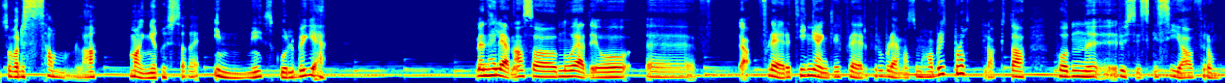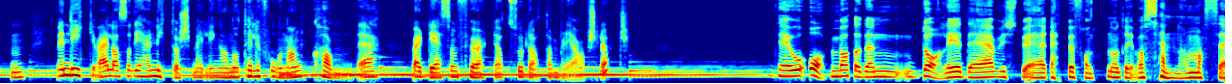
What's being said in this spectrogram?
så var det samla mange russere inni skolebygget. Men Helene, altså, nå er det jo eh, ja, flere ting, egentlig flere problemer som har blitt blottlagt da, på den russiske sida av fronten. Men likevel, altså de her nyttårsmeldingene og telefonene, kan det være det som førte til at soldatene ble avslørt? Det er jo åpenbart at det er en dårlig idé hvis du er rett ved fronten og driver og sender masse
